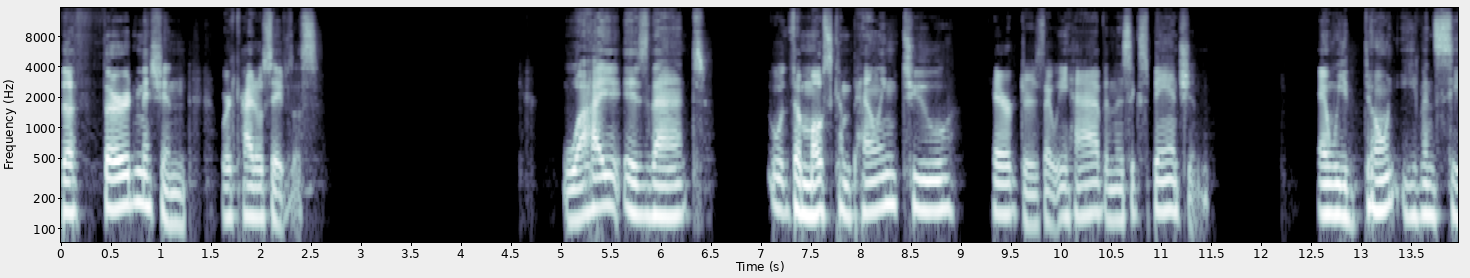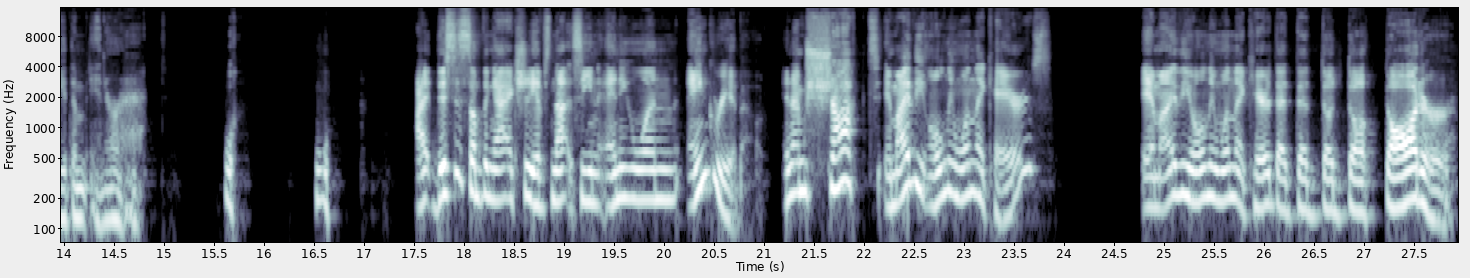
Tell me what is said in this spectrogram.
The third mission where Caiatl saves us. Why is that the most compelling two characters that we have in this expansion? And we don't even see them interact. I, this is something I actually have not seen anyone angry about. And I'm shocked. Am I the only one that cares? Am I the only one that cared that the, the, the daughter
